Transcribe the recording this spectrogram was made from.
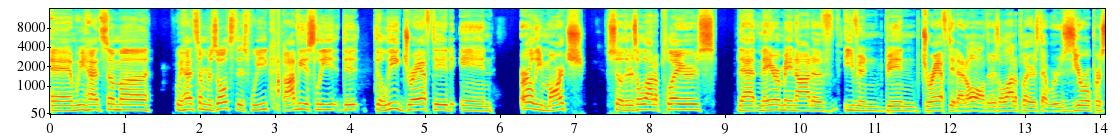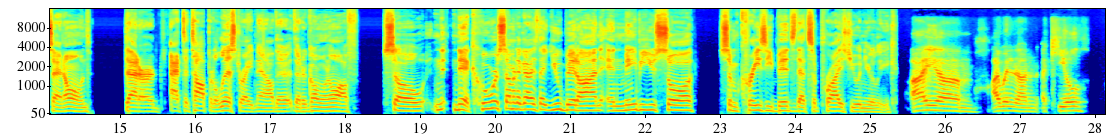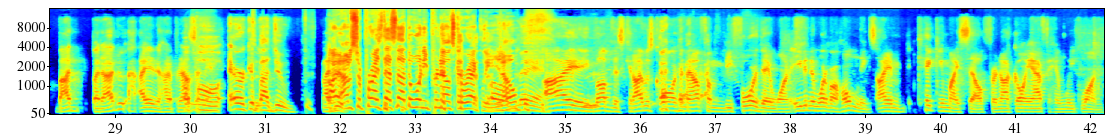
And we had some uh, we had some results this week. Obviously, the the league drafted in early March, so there's a lot of players that may or may not have even been drafted at all. There's a lot of players that were zero percent owned that are at the top of the list right now that that are going off. So, Nick, who were some of the guys that you bid on, and maybe you saw some crazy bids that surprised you in your league? I um I went in on Akil Bad Badadu. I didn't know how to pronounce that name. Oh, Erykah Badu. I, Badu. I'm surprised that's not the one he pronounced correctly. You oh, know, man. I love this kid. I was calling him out from before day one, even in one of our home leagues. I am kicking myself for not going after him week one.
